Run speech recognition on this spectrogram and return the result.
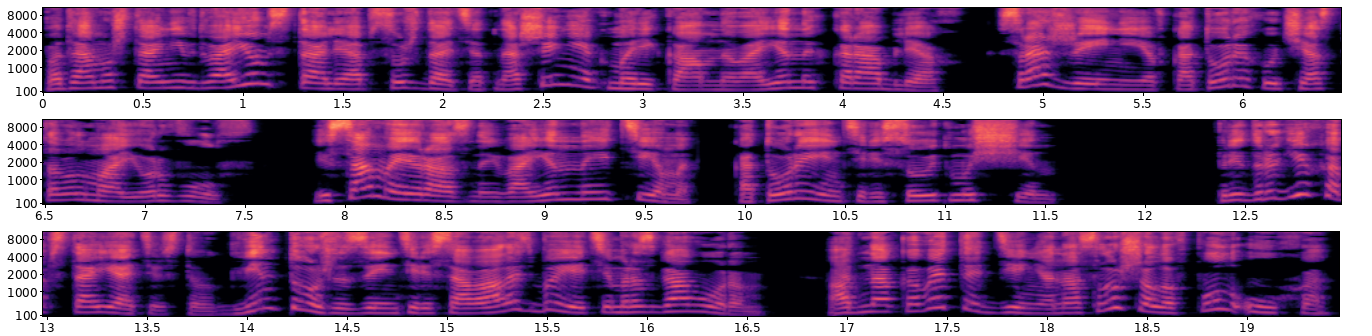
потому что они вдвоем стали обсуждать отношение к морякам на военных кораблях, сражения, в которых участвовал майор Вулф, и самые разные военные темы, которые интересуют мужчин. При других обстоятельствах Гвин тоже заинтересовалась бы этим разговором. Однако в этот день она слушала в полуха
